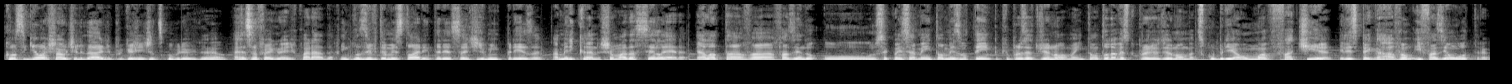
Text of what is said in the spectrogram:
conseguiu achar utilidade porque a gente descobriu, entendeu? Essa foi a grande parada. Inclusive tem uma história interessante de uma empresa americana chamada Celera. Ela tava fazendo o sequenciamento ao mesmo tempo que o Projeto Genoma. Então toda vez que o Projeto Genoma descobria uma fatia, eles pegavam e faziam outra.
